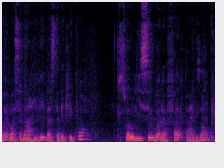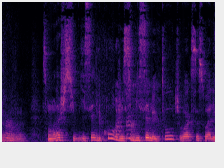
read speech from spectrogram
ouais, moi ça m'est arrivé, bah, c'était avec les cours. Que ce soit au lycée ou à la fac, par exemple. Ouais. À ce moment-là, je subissais les cours, je subissais le tout, tu vois, que ce soit les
